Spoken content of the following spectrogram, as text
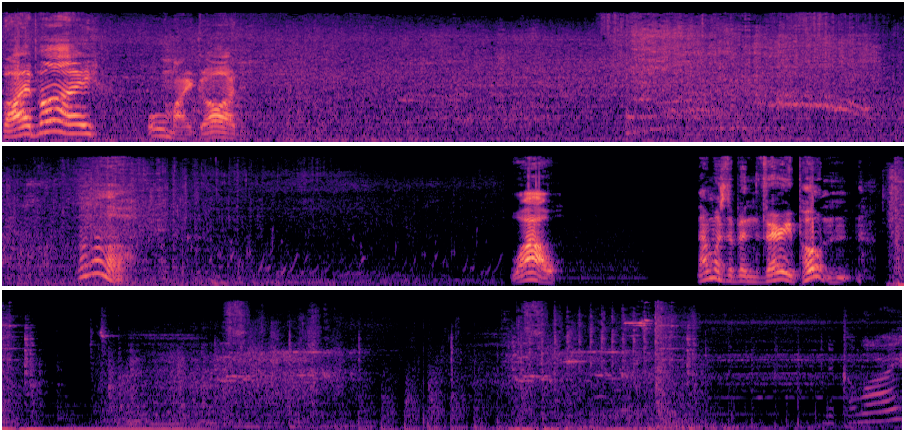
Bye bye! Oh my god. Oh. Wow. That must have been very potent. Nikolai,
